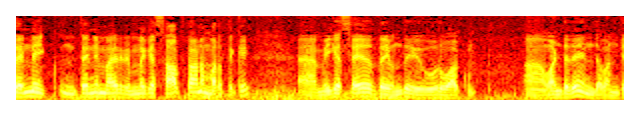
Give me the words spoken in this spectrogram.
தென்னை தென்னை மாதிரி மிக சாஃப்டான மரத்துக்கு மிக சேதத்தை வந்து உருவாக்கும். வண்டு தான் இந்த வண்டு.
